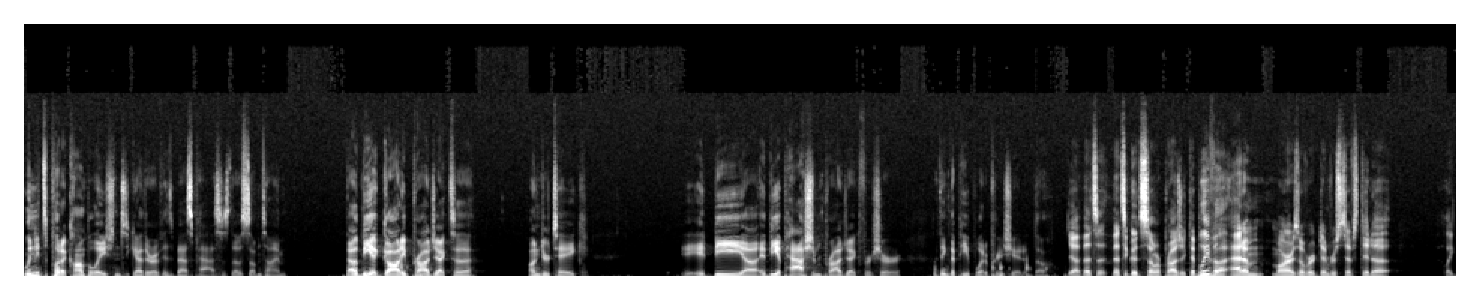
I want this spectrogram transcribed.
We need to put a compilation together of his best passes, though, sometime. That would be a gaudy project to undertake. It'd be uh, it'd be a passion project for sure. I think the people would appreciate it, though. Yeah, that's a that's a good summer project. I believe uh, Adam Mares over at Denver Stiffs did a like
